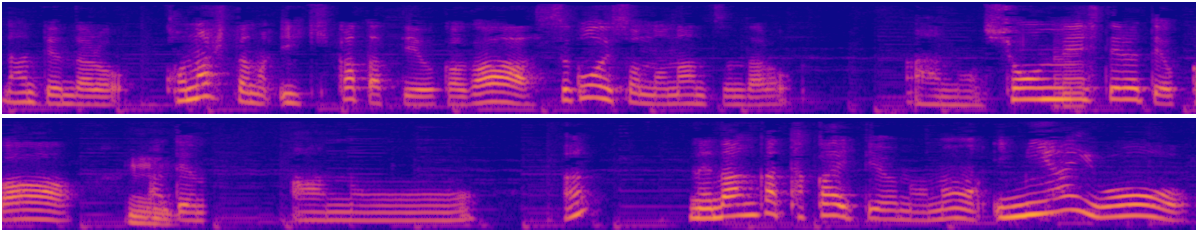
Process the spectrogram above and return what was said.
なんて言うんだろう、この人の生き方っていうかが、すごいその、なんつうんだろう、あの、証明してるっていうか、うん。なんていうの、あのーん値段が高いっていうのの意味合いを、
